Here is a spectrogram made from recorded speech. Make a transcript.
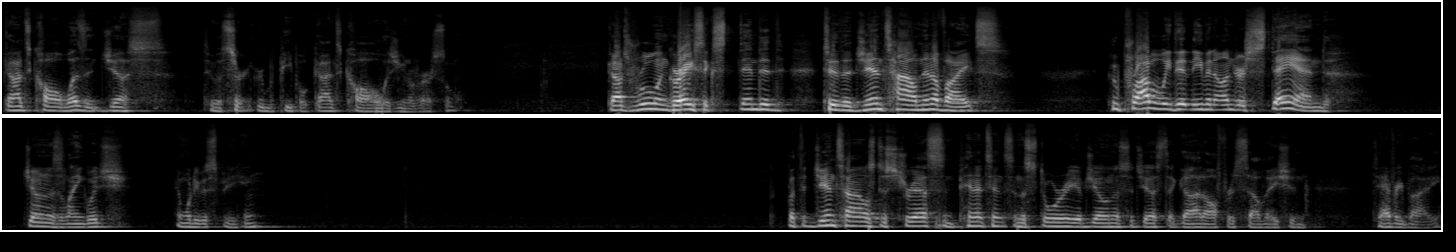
God's call wasn't just to a certain group of people, God's call was universal. God's rule and grace extended to the Gentile Ninevites who probably didn't even understand Jonah's language and what he was speaking. But the Gentiles' distress and penitence in the story of Jonah suggests that God offers salvation to everybody,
